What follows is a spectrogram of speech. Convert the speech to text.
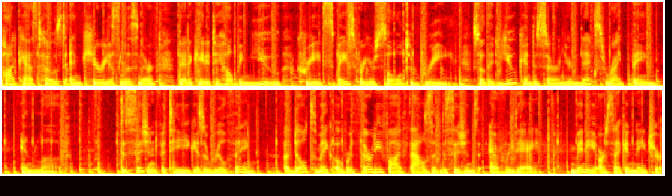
podcast host, and curious listener, dedicated to helping you create space for your soul to breathe so that you can discern your next right thing in love. Decision fatigue is a real thing. Adults make over 35,000 decisions every day. Many are second nature.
